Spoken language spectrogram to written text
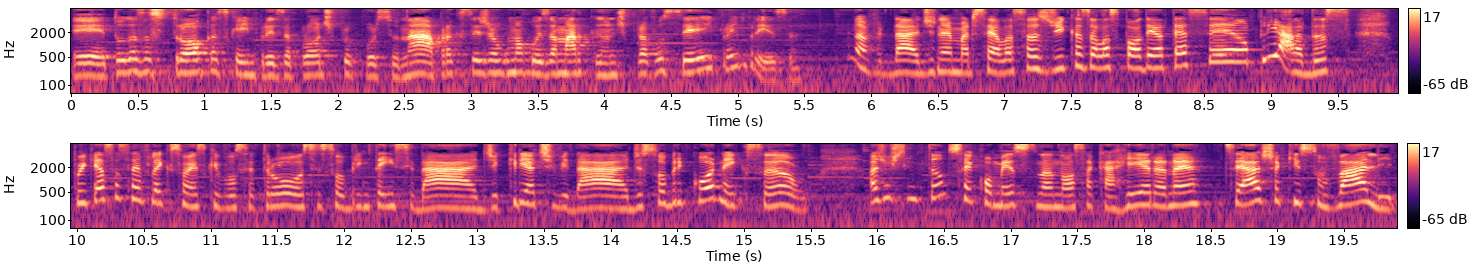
é, todas as trocas que a empresa pode proporcionar para que seja alguma coisa marcante para você e para a empresa. Na verdade, né, Marcela, essas dicas elas podem até ser ampliadas, porque essas reflexões que você trouxe sobre intensidade, criatividade, sobre conexão, a gente tem tantos recomeços na nossa carreira, né? Você acha que isso vale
